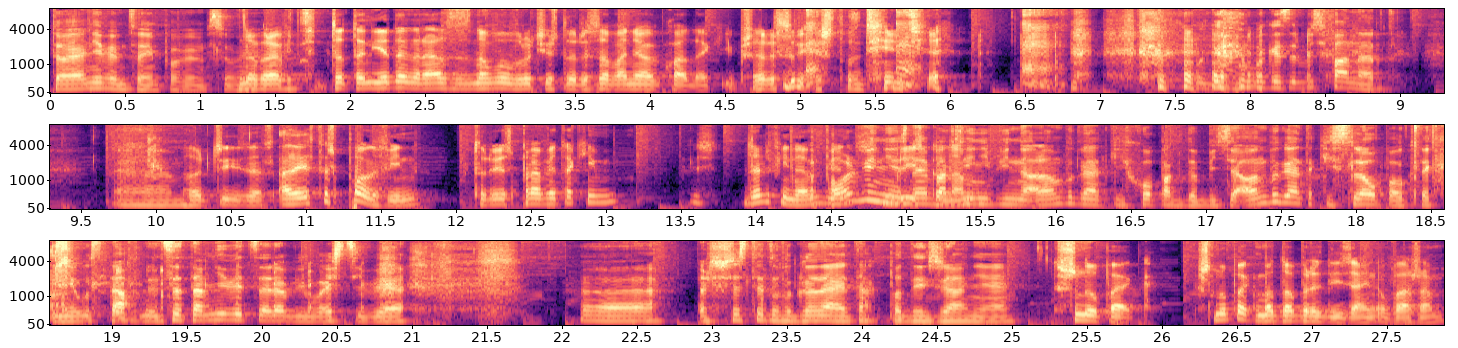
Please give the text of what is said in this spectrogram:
to ja nie wiem, co im powiem w sumie. Dobra, więc to ten jeden raz znowu wrócisz do rysowania okładek i przerysujesz to zdjęcie. Mogę, mogę zrobić fanart. Em, O Jesus. Ale jest też Polwin, który jest prawie takim delfinem, Polwin jest najbardziej nam. niewinny, ale on wygląda taki chłopak do bicia. On wygląda taki slowpoke, taki nieustawny, co tam nie wie, co robi właściwie. Eee, wszyscy tu wyglądają tak podejrzanie. Sznupek. Sznupek ma dobry design, uważam.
